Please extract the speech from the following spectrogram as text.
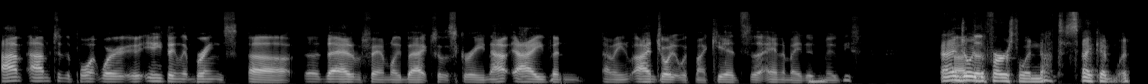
I'm I'm to the point where anything that brings uh the Addams family back to the screen, I, I even I mean I enjoyed it with my kids, the animated Mm-hmm. movies. I enjoyed the- the first one, not the second one.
